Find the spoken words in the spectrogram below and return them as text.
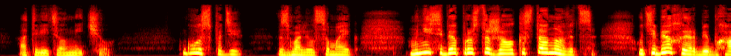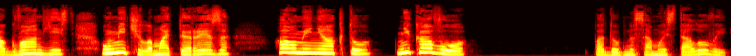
— ответил Митчелл. «Господи, — взмолился Майк. «Мне себя просто жалко становится. У тебя Херби Бхагван есть, у Митчелла мать Тереза, а у меня кто? Никого». Подобно самой столовой,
